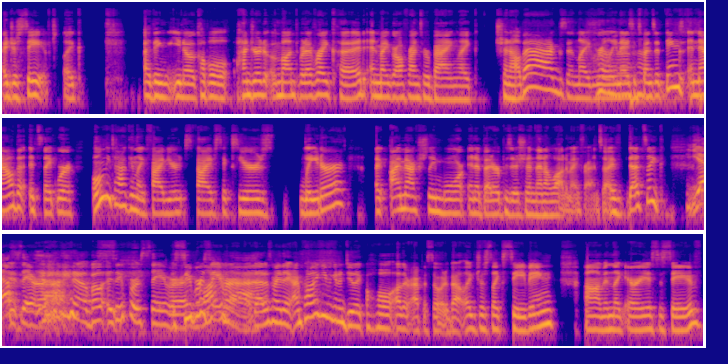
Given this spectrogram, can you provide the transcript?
I just saved. Like I think, you know, a couple hundred a month, whatever I could. And my girlfriends were buying like Chanel bags and like really nice, expensive things. And now that it's like we're only talking like five years, five, six years later, like I'm actually more in a better position than a lot of my friends. I've that's like yes it- sarah Yeah, I know, but super saver super saver. that is my thing. I'm probably even gonna do like a whole other episode about like just like saving um and like areas to save.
